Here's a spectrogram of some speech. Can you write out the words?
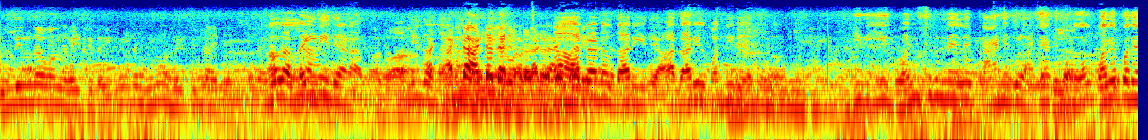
ಇಲ್ಲಿಂದ ಒಂದು ಹೈಟ್ ಇದೆ. ಇಲ್ಲಿಂದ ಇನ್ನೂ ಹೈಟ್ ಇದೆ. ಅಲ್ಲ ಲೈನ್ ಇದೆ ಅಣ್ಣ ಅಲ್ಲಿಂದ ಅಡ್ಡ ಅಡ್ಡ ದಾರಿ. ಹಾ, ದಾರಿ ಇದೆ. ಆ ದಾರಿಯಲ್ಲಿ ಬಂದಿದೆ ಅದು. ಇದು ಈ ಮನುಷ್ಯರ ಮೇಲೆ ಪ್ರಾಣಿಗಳು ಅಟ್ಯಾಕ್ ಮಾಡಿದಾಗ ಪದೇ ಪದೇ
